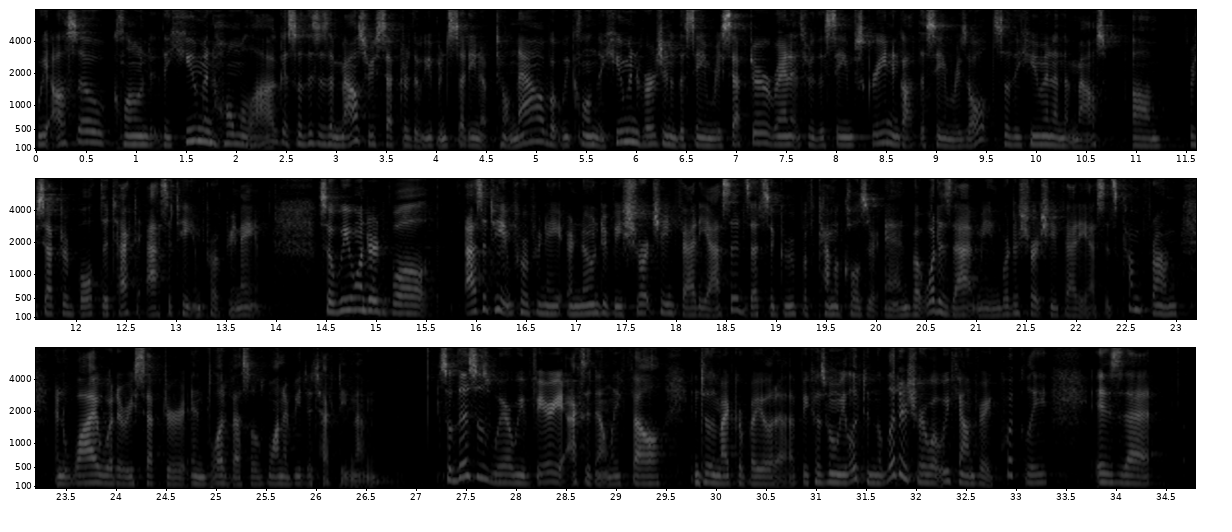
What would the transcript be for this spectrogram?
We also cloned the human homolog. So this is a mouse receptor that we've been studying up till now, but we cloned the human version of the same receptor, ran it through the same screen, and got the same result. So the human and the mouse um, receptor both detect acetate and propionate. So we wondered, well, acetate and propionate are known to be short chain fatty acids. That's a group of chemicals they're in. But what does that mean? Where do short chain fatty acids come from? And why would a receptor in blood vessels want to be detecting them? So this is where we very accidentally fell into the microbiota because when we looked in the literature, what we found very quickly is that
